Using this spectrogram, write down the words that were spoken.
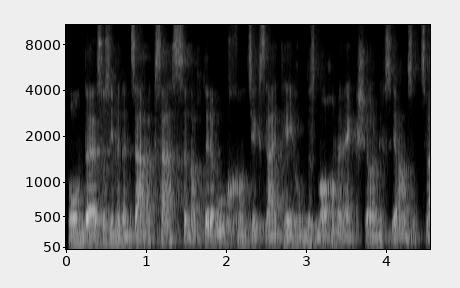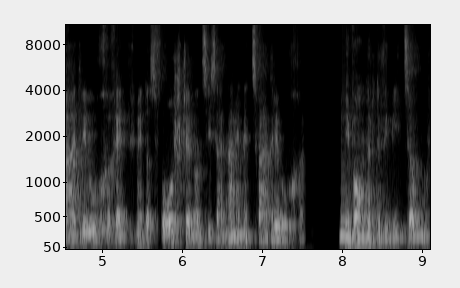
Und äh, so sind wir dann zusammengesessen nach dieser Woche und sie hat gesagt, hey, komm, das machen wir nächstes Jahr. Und ich so, ja, so zwei, drei Wochen könnte ich mir das vorstellen. Und sie sagt, nein, nicht zwei, drei Wochen. Wir wandern auf Ibiza aus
